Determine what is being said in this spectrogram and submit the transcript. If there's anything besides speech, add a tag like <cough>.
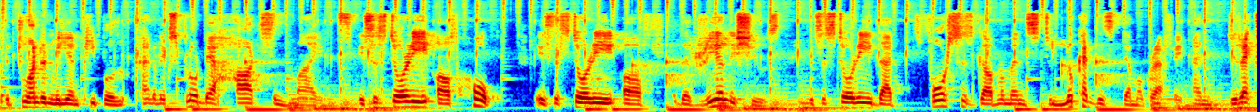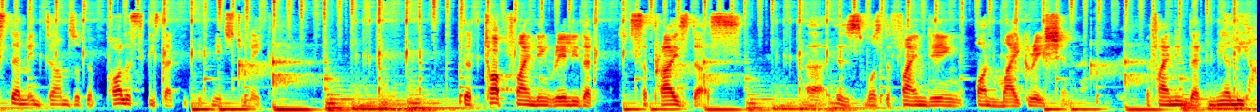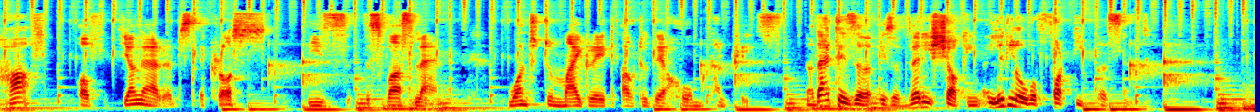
the 200 million people kind of explode their hearts and minds. It's a story of hope. It's a story of the real issues. It's a story that forces governments to look at this demographic and directs them in terms of the policies that it needs to make. The top finding really that surprised us uh, is, was the finding on migration. Finding that nearly half of young Arabs across these, this vast land want to migrate out of their home countries. Now that is a, is a very shocking, a little over 40%.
